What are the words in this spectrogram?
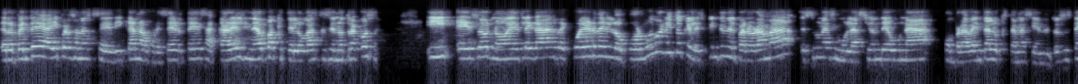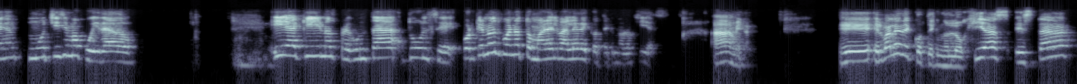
de repente hay personas que se dedican a ofrecerte sacar el dinero para que te lo gastes en otra cosa. Y eso no es legal, recuérdenlo, por muy bonito que les pinten el panorama, es una simulación de una compraventa lo que están haciendo. Entonces tengan muchísimo cuidado. Y aquí nos pregunta Dulce, ¿por qué no es bueno tomar el vale de ecotecnologías? Ah, mira. Eh, el vale de ecotecnologías está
